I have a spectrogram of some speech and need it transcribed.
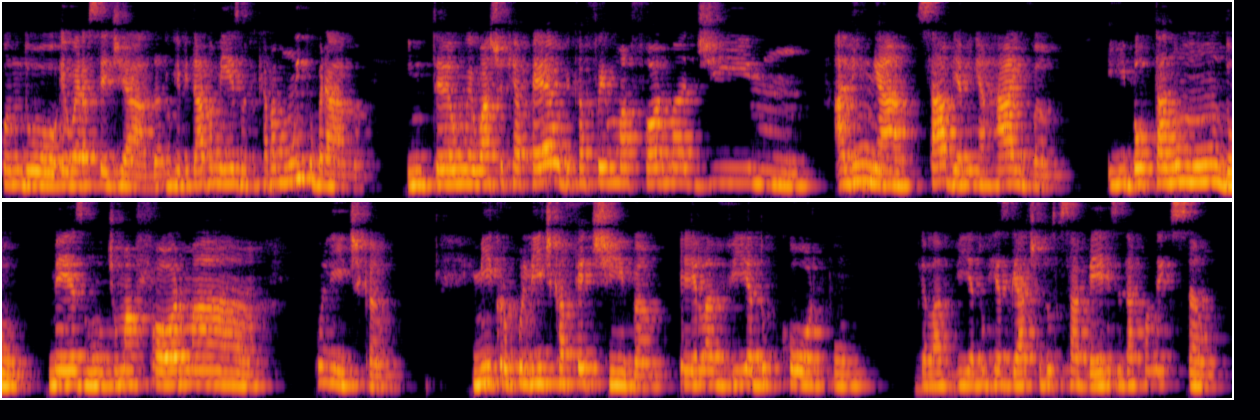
quando eu era assediada. Eu revidava mesmo, eu ficava muito brava. Então, eu acho que a pélvica foi uma forma de hum, alinhar, sabe, a minha raiva e botar no mundo mesmo de uma forma política, micropolítica afetiva, pela via do corpo, pela via do resgate dos saberes e da conexão.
